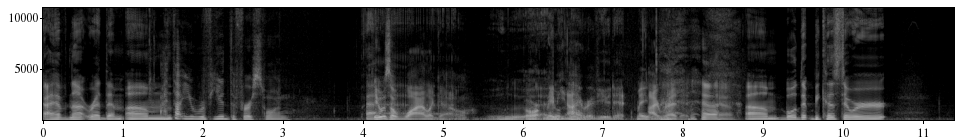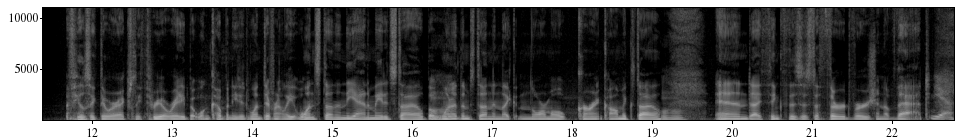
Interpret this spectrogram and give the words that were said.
I have not read them. Um, I thought you reviewed the first one. It was a while ago, or maybe I reviewed it. Maybe. I read it. yeah. um, well, th- because there were it feels like there were actually three already, but one company did one differently. One's done in the animated style, but one of them's done in like normal current comic style. And I think this is the third version of that. Yeah.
